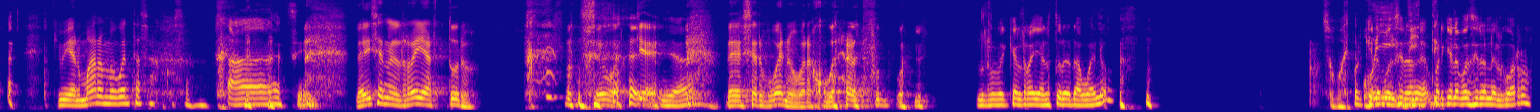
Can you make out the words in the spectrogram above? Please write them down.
que mi hermano me cuenta esas cosas. Ah, sí. Le dicen el rey Arturo. no sé por qué. ya. Debe ser bueno para jugar al fútbol. Porque el rey Arturo era bueno. Supuesto. ¿Por qué, le, Oye, pusieron, ¿viste? por qué le pusieron el gorro?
